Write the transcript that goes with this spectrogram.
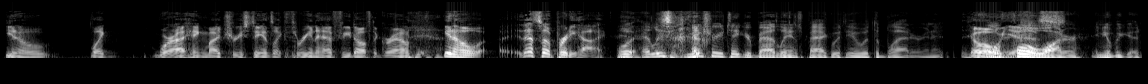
you know like where i hang my tree stands like three and a half feet off the ground you know that's up pretty high Well, at least make sure you take your Badlands pack with you with the bladder in it. Oh, full, yes. full of water, and you'll be good.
